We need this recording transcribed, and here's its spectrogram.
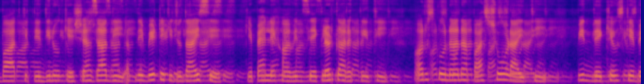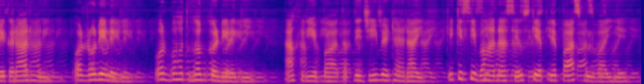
बात कितने दिनों के शहजादी अपने बेटे की जुदाई से के पहले खामिद से एक लड़का रखती थी और उसको नाना पास छोड़ आई थी। बिन देखे उसके बेकरार हुई और रोने लगी और बहुत गम करने लगी। आखिर ये बात अपने जी में ठहराई कि किसी बहाना से उसके अपने पास बुलवाइए।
